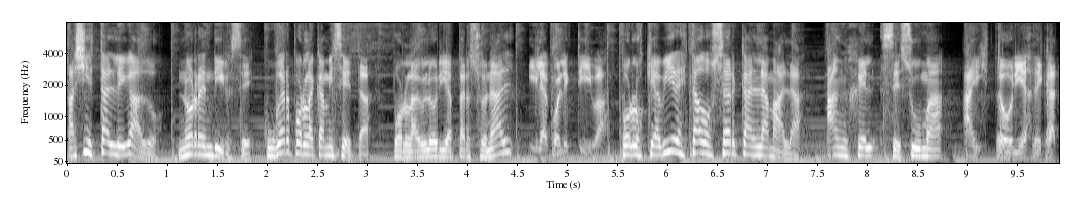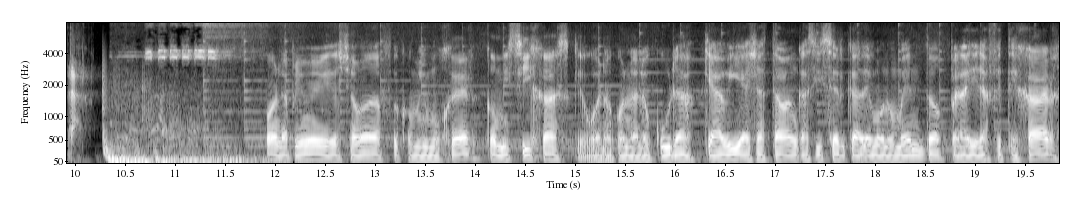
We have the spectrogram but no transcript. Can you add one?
Allí está el legado, no rendirse, jugar por la camiseta, por la gloria personal y la colectiva, por los que habían estado cerca en la mala. Ángel se suma a Historias de Qatar. Bueno, la primera videollamada fue con mi mujer, con mis hijas, que bueno, con la locura que había ya estaban casi cerca de Monumento para ir a festejar.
